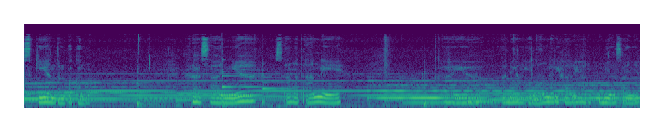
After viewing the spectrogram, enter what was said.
sekian tanpa kamu. Rasanya sangat aneh. Kayak ada yang hilang dari hari-hariku biasanya.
